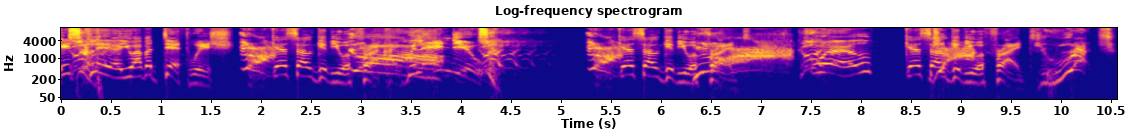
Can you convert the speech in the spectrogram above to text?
it's clear you have a death wish. Guess I'll give you a fright. I will end you. Guess I'll give you a fright. Well, guess I'll give you a fright. You wretch!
